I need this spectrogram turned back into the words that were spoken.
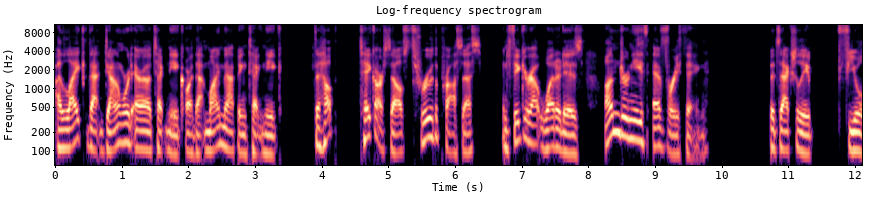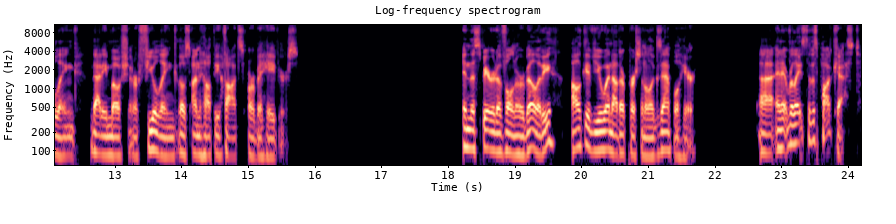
I like that downward arrow technique or that mind mapping technique to help take ourselves through the process and figure out what it is underneath everything that's actually fueling that emotion or fueling those unhealthy thoughts or behaviors. In the spirit of vulnerability, I'll give you another personal example here. Uh, and it relates to this podcast.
